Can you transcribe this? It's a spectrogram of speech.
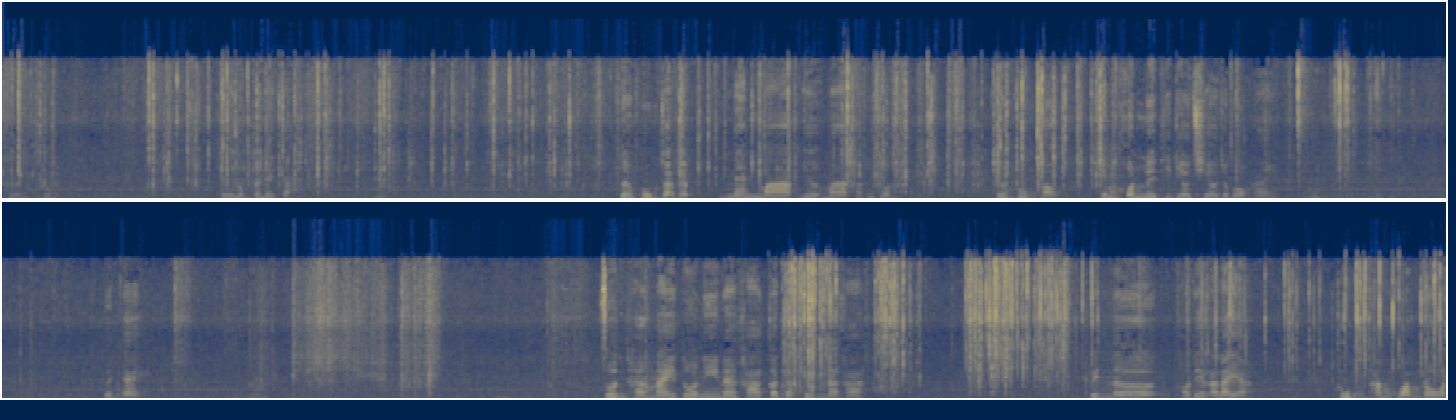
เครื่องปรุง เทลงไปเลยจ้ะ เครื่องปรุงจะแบบแน่นมากเยอะมากค่ะทุกคน เครื่องปรุงเขาเข้มข้นเลยทีเดียวเชียวจะบอกให้ เป็นไงอืม ส่วนข้างในตัวนี้นะคะก็จะเป็นนะคะ เป็นเออเขาเรียกอะไรอะถุงทำความร้อน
